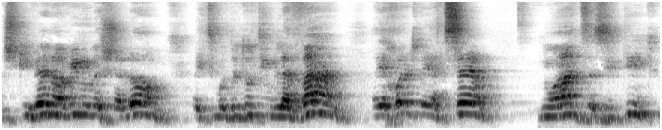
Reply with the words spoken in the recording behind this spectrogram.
השכיבנו אבינו לשלום, ההתמודדות עם לבן, היכולת לייצר תנועה תזזיתית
